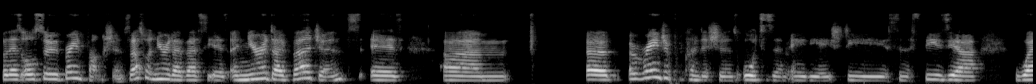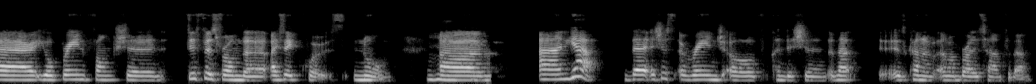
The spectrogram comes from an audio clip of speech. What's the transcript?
but there's also brain function. So that's what neurodiversity is. And neurodivergence is um, a, a, range of conditions, autism, ADHD, synesthesia, where your brain function differs from the, I say quotes, norm. Mm-hmm. Um, and yeah, there is just a range of conditions, and that is kind of an umbrella term for them.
